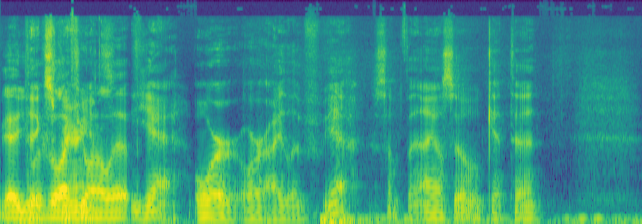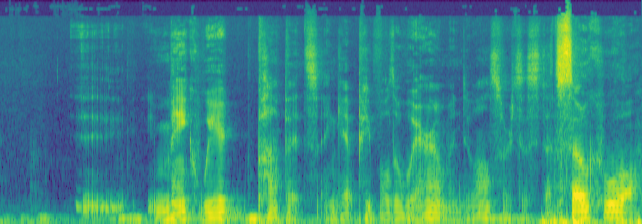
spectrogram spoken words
Yeah, you live the life you want to live. Yeah, or or I live yeah something. I also get to make weird puppets and get people to wear them and do all sorts of stuff. So cool.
